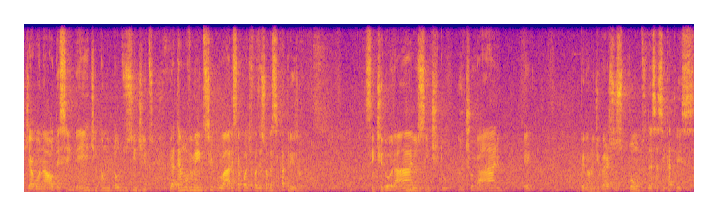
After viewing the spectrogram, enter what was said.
diagonal descendente, então em todos os sentidos. E até movimentos circulares você pode fazer sobre a cicatriz. Ó. Sentido horário, sentido anti-horário, ok? Pegando diversos pontos dessa cicatriz.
